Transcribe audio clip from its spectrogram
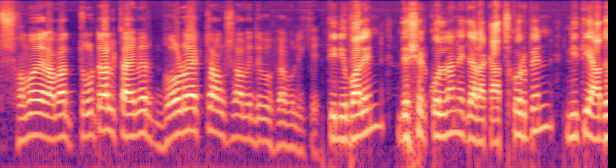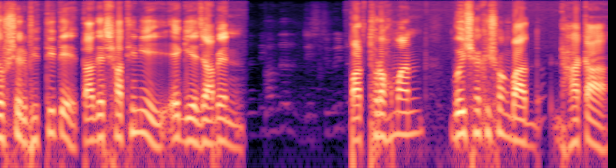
সময়ের, আমার টোটাল টাইমের বড় একটা অংশ আমি দেব ফ্যামিলিকে তিনি বলেন, দেশের কল্যাণে যারা কাজ করবেন, নীতি আদর্শের ভিত্তিতে তাদের সাথে নিয়েই এগিয়ে যাবেন। পার্থ রহমান, বৈশাখী সংবাদ, ঢাকা।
